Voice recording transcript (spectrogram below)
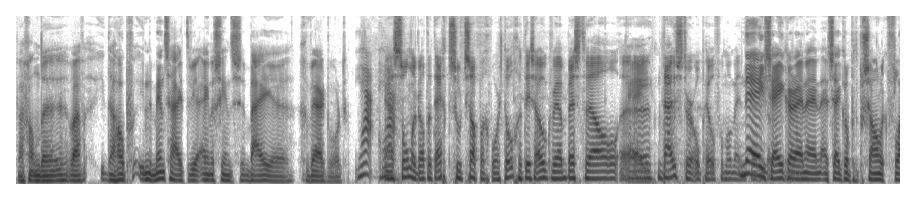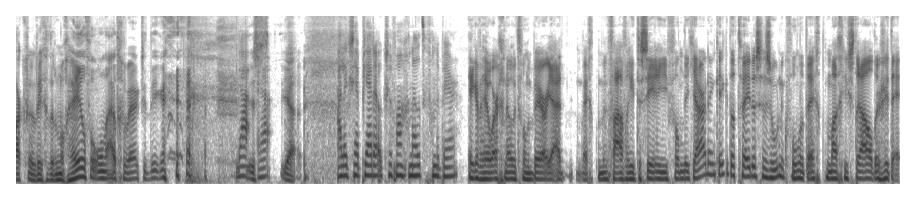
waarvan de, waar de hoop in de mensheid weer enigszins bij uh, gewerkt wordt. Ja, ja. ja, zonder dat het echt zoetsappig wordt, toch? Het is ook weer best wel uh, nee. duister op heel veel momenten. Nee, zeker. En, en, en zeker op het persoonlijke vlak liggen er nog heel veel onuitgewerkte dingen. ja, dus, ja. ja. Alex, heb jij er ook zo van genoten van de Bear? Ik heb heel erg genoten van de Bear. Ja, echt mijn favoriete serie van dit jaar, denk ik. Dat tweede seizoen. Ik vond het echt magistraal. Er zitten,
